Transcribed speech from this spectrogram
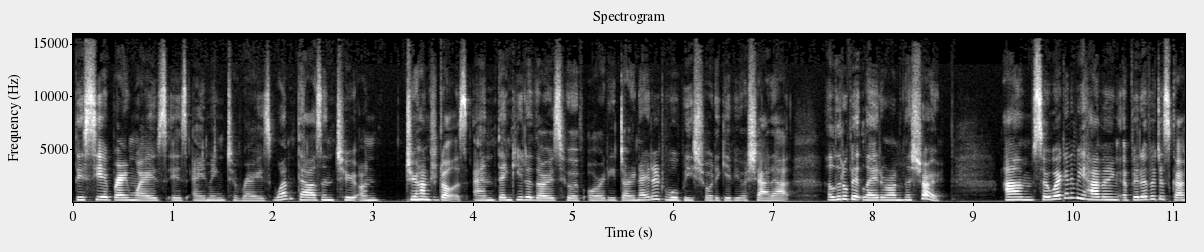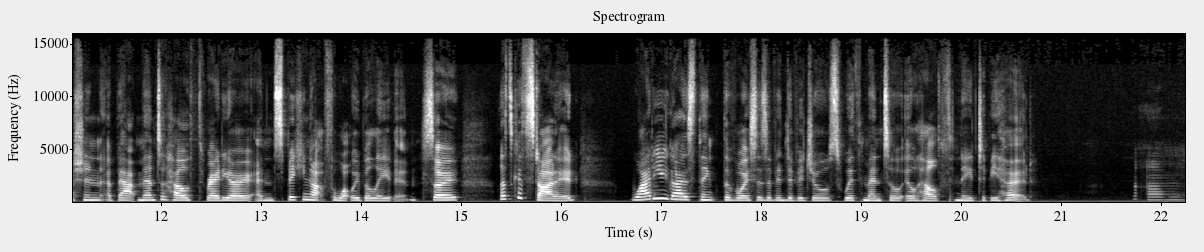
This year, Brainwaves is aiming to raise $1,200. And thank you to those who have already donated. We'll be sure to give you a shout out a little bit later on in the show. Um, so, we're going to be having a bit of a discussion about mental health, radio, and speaking up for what we believe in. So, let's get started. Why do you guys think the voices of individuals with mental ill health need to be heard? Um,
